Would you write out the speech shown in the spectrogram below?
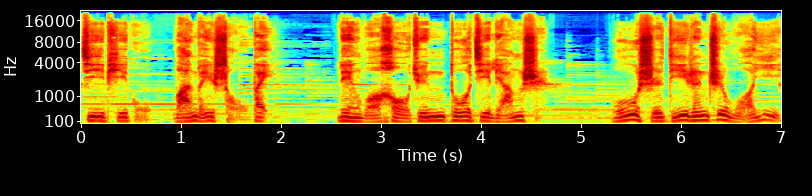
击皮鼓，完为守备。令我后军多积粮食。”吾使敌人知我意，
